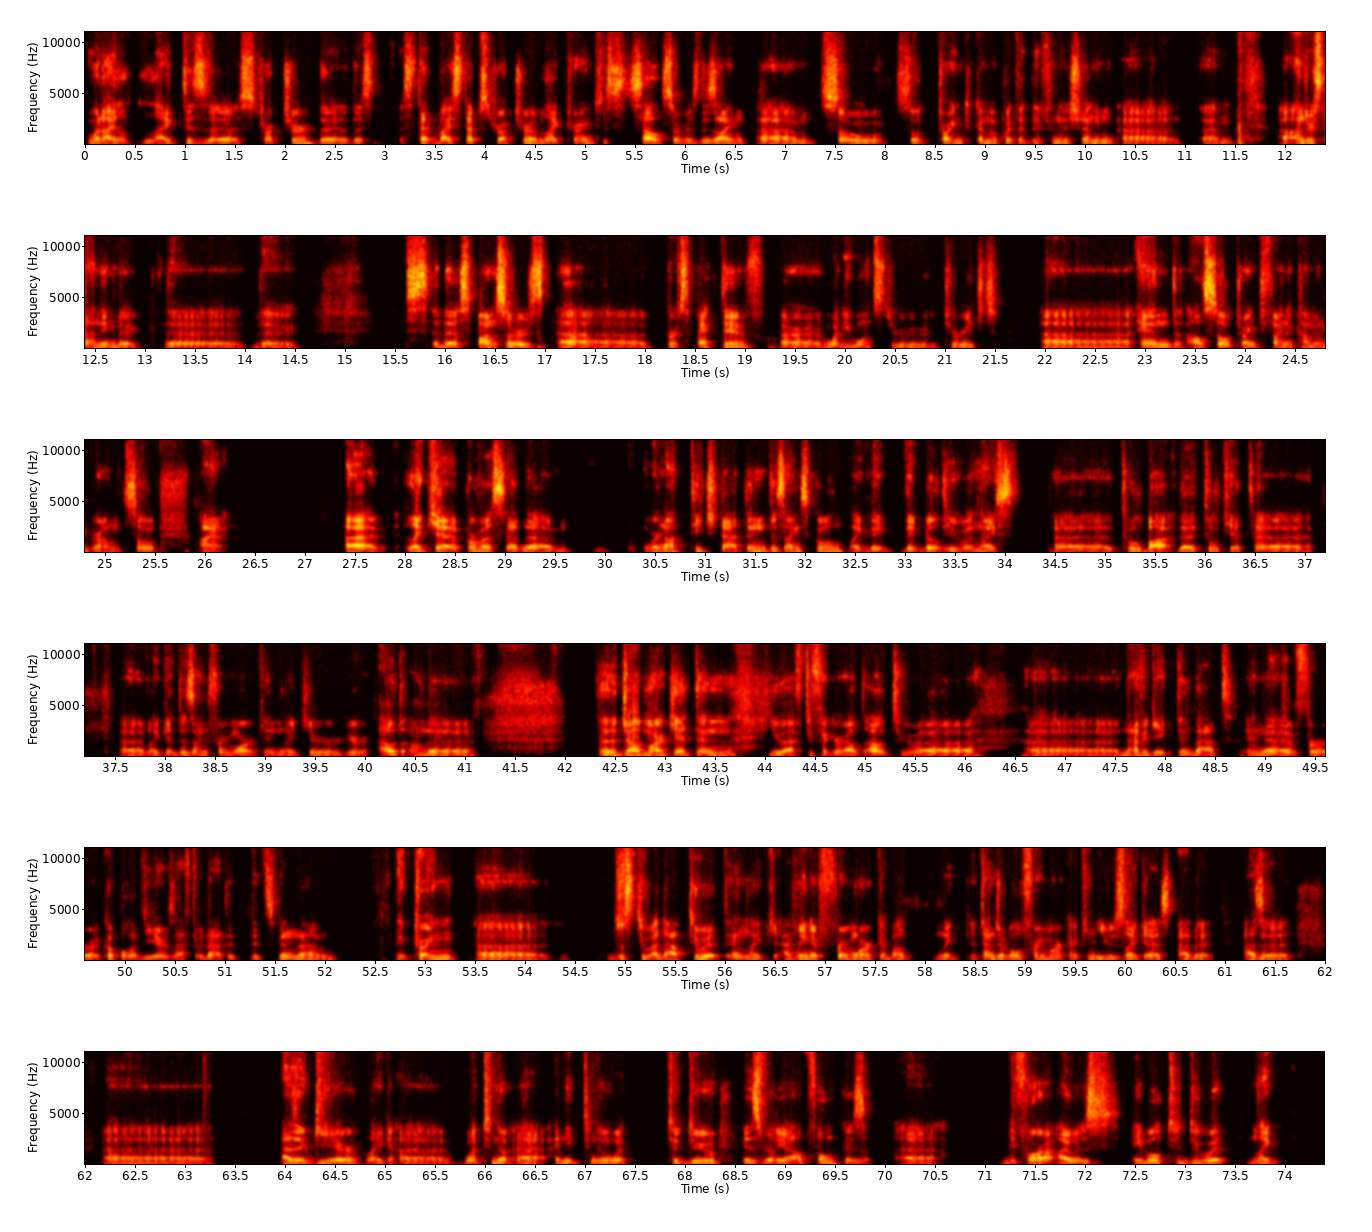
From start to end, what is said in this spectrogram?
what I liked is the structure, the the step by step structure of like trying to sell service design. Um, so so trying to come up with a definition, uh, um, uh, understanding the the the the sponsor's uh, perspective or what he wants to to reach uh, and also trying to find a common ground so i uh, like uh, Purva said um, we're not teach that in design school. Like they they build you a nice uh, toolbar the toolkit uh, uh, like a design framework and like you're you're out on the the job market and you have to figure out how to uh, uh, navigate in that. And uh, for a couple of years after that it, has been um, like trying uh, just to adapt to it and like having a framework about like a tangible framework i can use like as as a as a uh, as a gear like uh, what to know uh, i need to know what to do is really helpful because uh, before I was able to do it like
